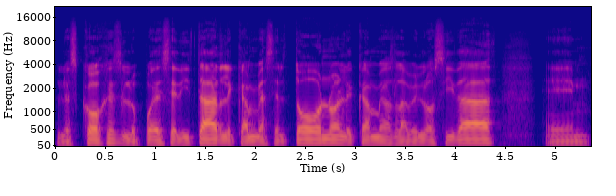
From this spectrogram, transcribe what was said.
lo escoges, lo puedes editar, le cambias el tono, le cambias la velocidad em,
